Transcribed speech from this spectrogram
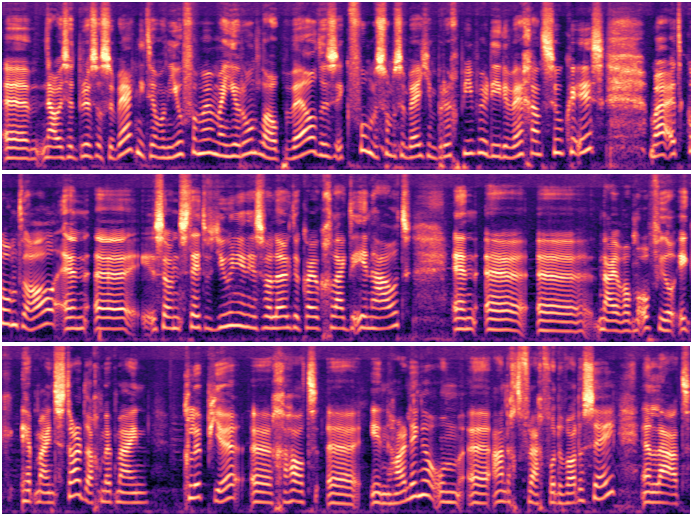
Uh, nou is het Brusselse werk niet helemaal nieuw voor me, maar hier rondlopen wel. Dus ik voel me soms een beetje een brugpieper die de weg aan het zoeken is. Maar het komt al. En uh, zo'n State of Union is wel leuk. Dan kan je ook gelijk de inhoud. En nou ja, wat me opviel, ik heb mijn startdag met mijn clubje uh, gehad uh, in Harlingen om uh, aandacht te vragen voor de Waddenzee. En laat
